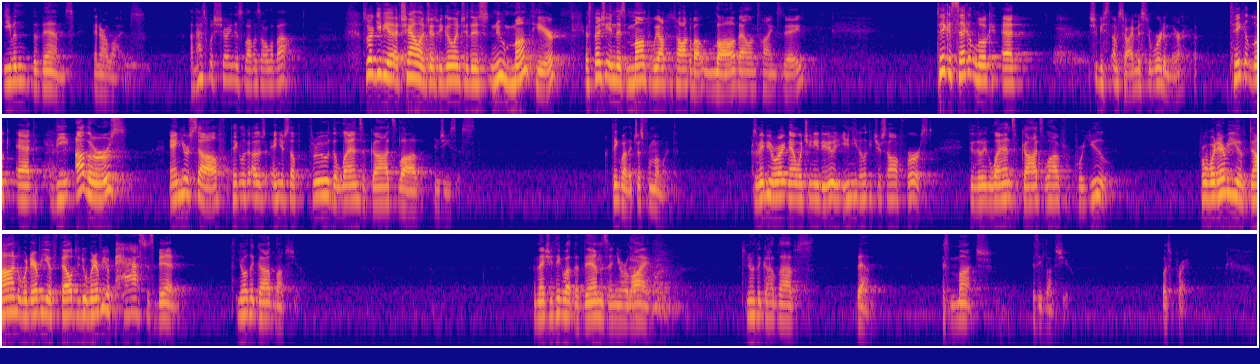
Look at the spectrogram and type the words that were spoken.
even the thems in our lives. And that's what sharing His love is all about. So I'll give you a challenge as we go into this new month here, especially in this month we often talk about love, Valentine's Day. Take a second look at, should be, I'm sorry, I missed a word in there. Take a look at the others and yourself. Take a look at others and yourself through the lens of God's love in Jesus. Think about it just for a moment. Because maybe right now, what you need to do, you need to look at yourself first through the lens of God's love for you. For whatever you have done, whatever you have failed to do, whatever your past has been, to know that God loves you. And as you think about the thems in your life, to know that God loves them as much as He loves you. Let's pray.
